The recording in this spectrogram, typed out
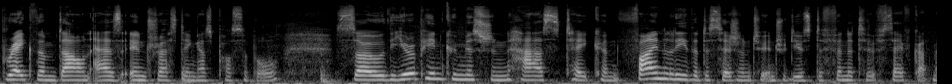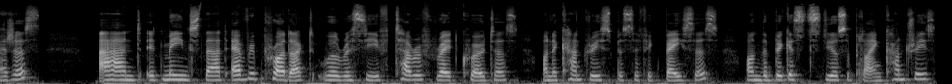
break them down as interesting as possible. So, the European Commission has taken finally the decision to introduce definitive safeguard measures, and it means that every product will receive tariff rate quotas on a country specific basis on the biggest steel supplying countries,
